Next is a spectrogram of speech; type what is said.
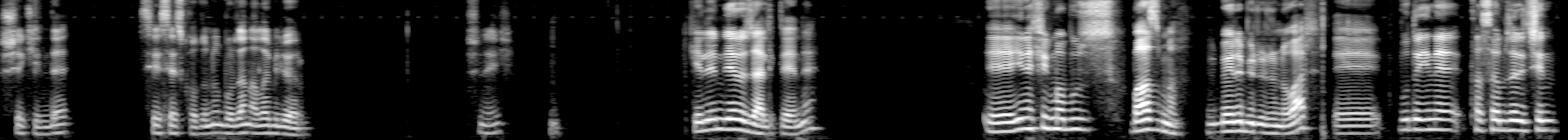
Şu şekilde CSS kodunu buradan alabiliyorum. Şu ne? Gelelim diğer özelliklerine. Ee, yine Figma Buz Baz mı? Böyle bir ürünü var. Ee, bu da yine tasarımcılar için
